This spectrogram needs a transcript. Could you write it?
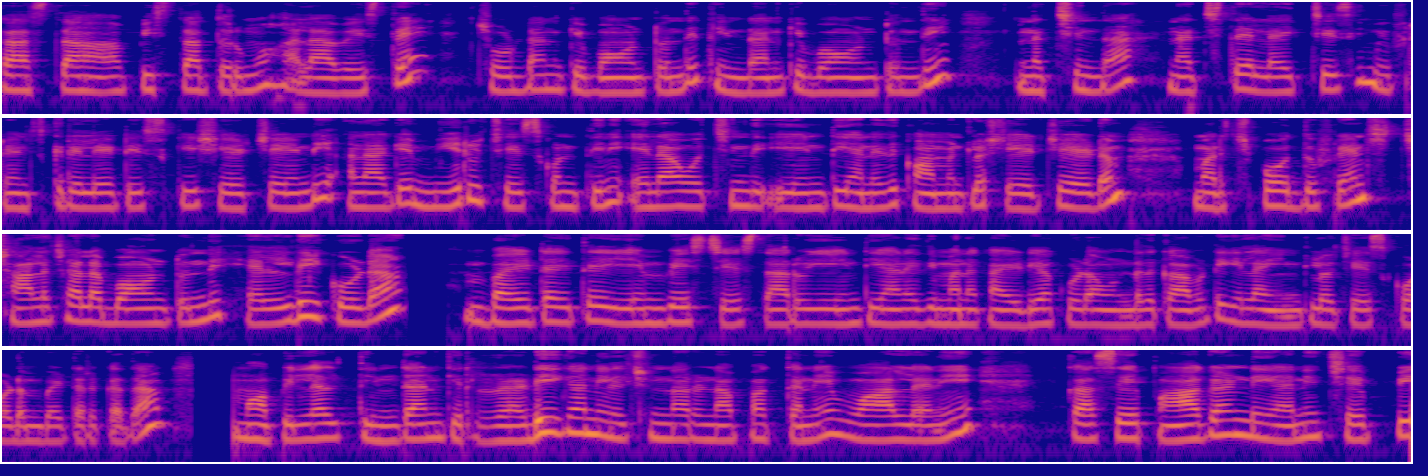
కాస్త పిస్తా తురుము అలా వేస్తే చూడడానికి బాగుంటుంది తినడానికి బాగుంటుంది. నచ్చిందా? నచ్చితే లైక్ చేసి మీ ఫ్రెండ్స్కి రిలేటివ్స్కి షేర్ చేయండి. అలాగే మీరు చేసుకొని తిని ఎలా వచ్చింది ఏంటి అనేది కామెంట్లో షేర్ చేయడం మర్చిపోవద్దు ఫ్రెండ్స్. చాలా చాలా బాగుంటుంది. హెల్దీ కూడా. బయట అయితే ఏం వేస్ట్ చేస్తారు ఏంటి అనేది మనకు ఐడియా కూడా ఉండదు కాబట్టి ఇలా ఇంట్లో చేసుకోవడం బెటర్ కదా. మా పిల్లలు తినడానికి రెడీగా నిల్చున్నారు నా పక్కనే. వాళ్ళని కాసేపు ఆగండి అని చెప్పి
